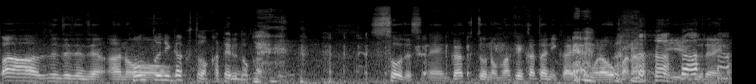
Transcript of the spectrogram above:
ああ全然全然。あのー本当にガクトは勝てるのかっていう。そうですね。ガクトの負け方に変えてもらおうかなっていうぐらいの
